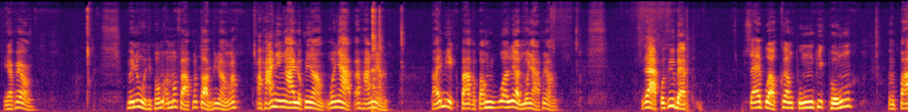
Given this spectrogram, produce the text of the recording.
เนี่ยพี่น้องเมนูที่ผมเอามาฝากมาตอนพี่น้องเนาะอาหารง่ายๆหรอกพี่น้องไม่ยากอาหารเนี่ยไปมีปลากระป๋องวัวเลือดไม่ยากพี่น้องยากก็คือแบบใส่พวกเครื่องปรุงพริกผงปลา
